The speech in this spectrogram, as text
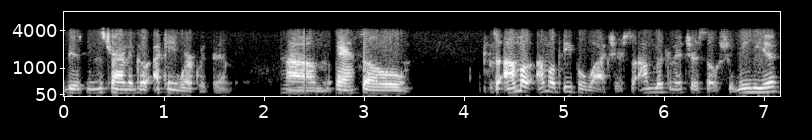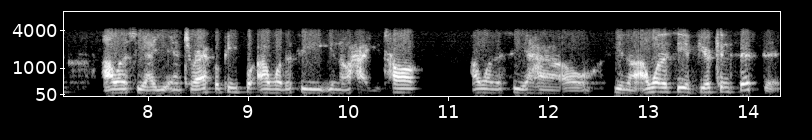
business is trying to go, I can't work with them. Um, Yeah. And so, so I'm a I'm a people watcher. So I'm looking at your social media. I want to see how you interact with people. I want to see you know how you talk. I want to see how you know. I want to see if you're consistent.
